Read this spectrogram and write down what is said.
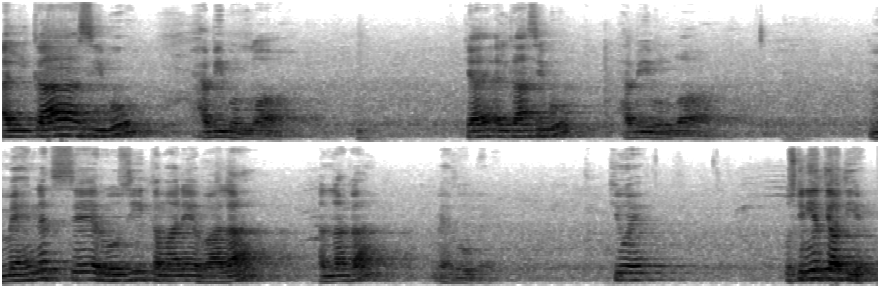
अलकासिबु हबीबुल्लाह। क्या है? अलकासिबु हबीबुल्लाह। मेहनत से रोज़ी कमाने वाला अल्लाह का महबूब है। क्यों है? उसकी नीयत क्या होती है?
